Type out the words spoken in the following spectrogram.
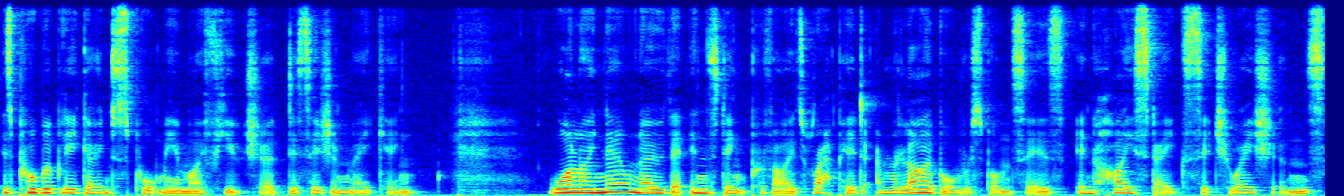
is probably going to support me in my future decision making. While I now know that instinct provides rapid and reliable responses in high stakes situations,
